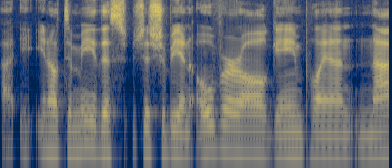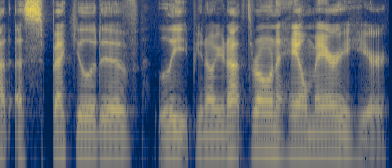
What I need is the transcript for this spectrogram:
Uh, you know, to me, this just should be an overall game plan, not a speculative leap. You know, you're not throwing a hail mary here.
